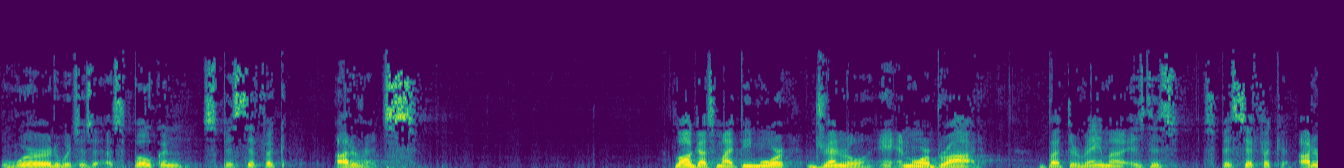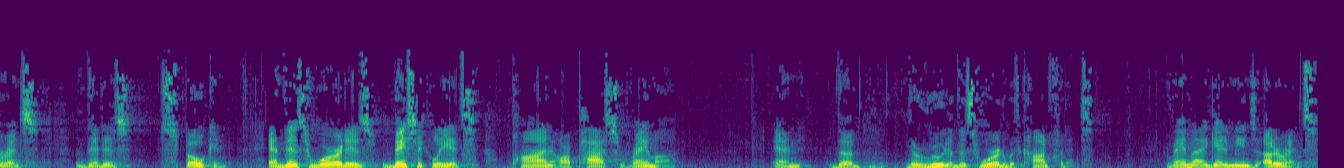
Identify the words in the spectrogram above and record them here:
word which is a spoken specific utterance. Logos might be more general and more broad, but the rhema is this specific utterance that is spoken. And this word is basically it's pan or pas rhema. And the, the root of this word with confidence. Rhema again means utterance.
